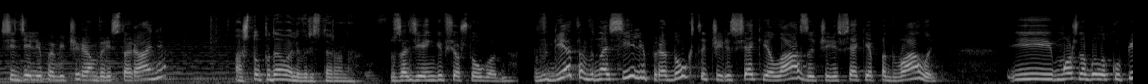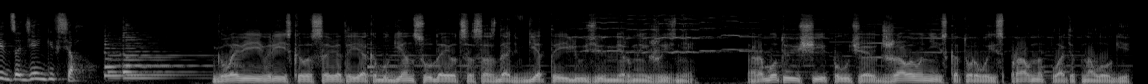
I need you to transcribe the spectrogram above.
сидели по вечерам в ресторане, А что подавали в ресторанах? за деньги все что угодно. В гетто вносили продукты через всякие лазы, через всякие подвалы. И можно было купить за деньги все. Главе еврейского совета Якобу Генсу удается создать в гетто иллюзию мирной жизни. Работающие получают жалование, из которого исправно платят налоги.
